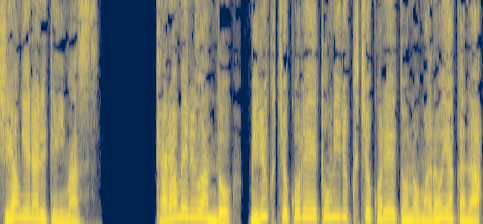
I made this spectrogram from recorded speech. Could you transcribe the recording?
仕上げられています。キャラメルミルクチョコレートミルクチョコレートのまろやかな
